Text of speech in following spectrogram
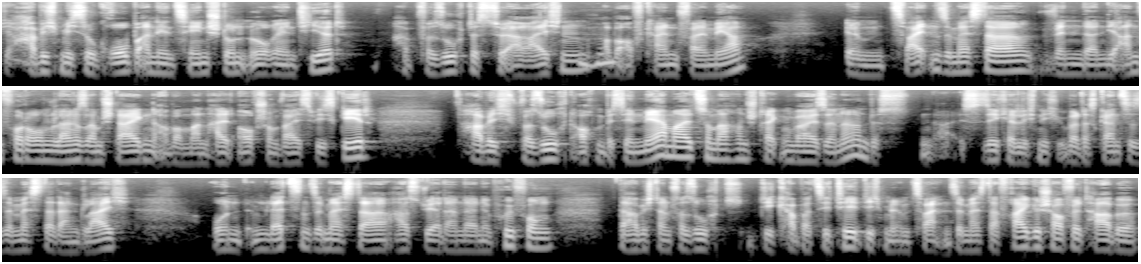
ja, habe ich mich so grob an den zehn Stunden orientiert, habe versucht, das zu erreichen, mhm. aber auf keinen Fall mehr im zweiten Semester, wenn dann die Anforderungen langsam steigen, aber man halt auch schon weiß, wie es geht, habe ich versucht, auch ein bisschen mehr mal zu machen, streckenweise. Ne? Das ist sicherlich nicht über das ganze Semester dann gleich. Und im letzten Semester hast du ja dann deine Prüfung. Da habe ich dann versucht, die Kapazität, die ich mir im zweiten Semester freigeschaufelt habe,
